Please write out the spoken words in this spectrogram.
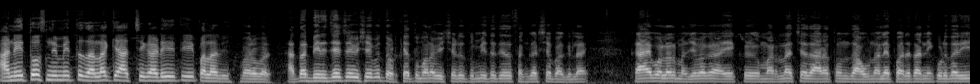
आणि तोच निमित्त झाला की आजची गाडी ती पळाली. बरोबर. आता बिरजेच्या विषयी पण थोडक्यात तुम्हाला विचारतो. तुम्ही तर त्याचा संघर्ष बघलाय. काय बोलाल? म्हणजे बघा एक मरणाच्या दारातून जाऊन आलाय परत आणि कुठेतरी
